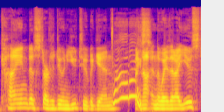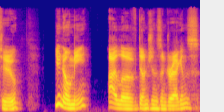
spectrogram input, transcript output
kind of started doing YouTube again, Oh, but not in the way that I used to. You know me. I love Dungeons and Dragons,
